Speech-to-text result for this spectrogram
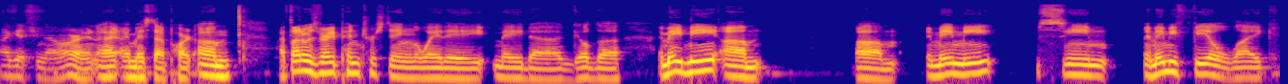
I get you now. All right, I, I missed that part. Um, I thought it was very interesting the way they made uh, Gilda. It made me, um, um, it made me seem, it made me feel like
